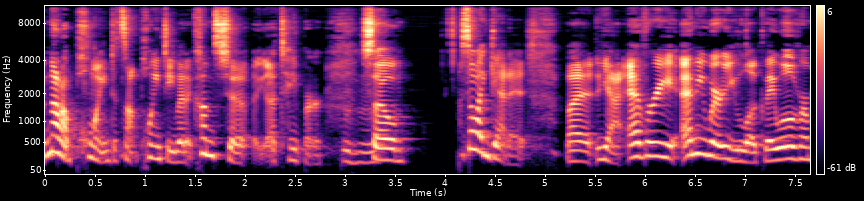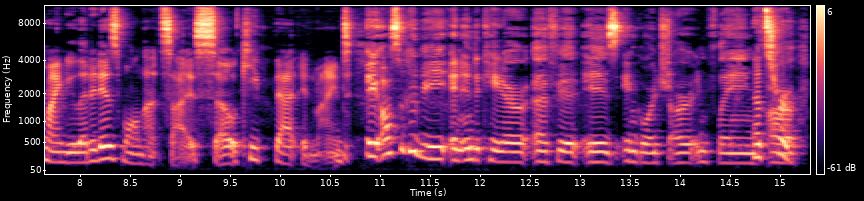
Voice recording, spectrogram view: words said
not a point. It's not pointy, but it comes to a taper. Mm-hmm. So so I get it. But yeah, every anywhere you look, they will remind you that it is walnut size. So keep that in mind. It also could be an indicator if it is engorged or inflamed. That's or true.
